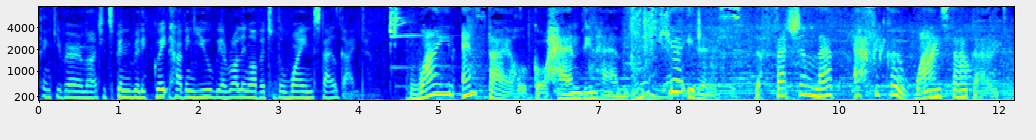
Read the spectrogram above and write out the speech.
Thank you very much. It's been really great having you. We are rolling over to the wine style guide. Wine and style go hand in hand. Here it is, the Fashion Lab Africa Wine Style Guide.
